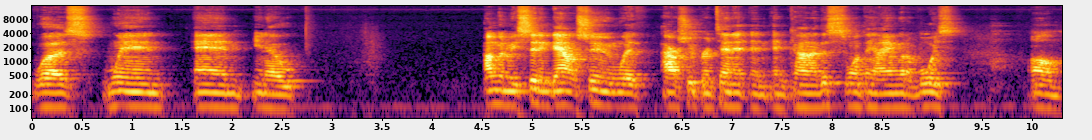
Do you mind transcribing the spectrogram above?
was when, and, you know, I'm going to be sitting down soon with our superintendent and, and kind of, this is one thing I am going to voice. Um,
